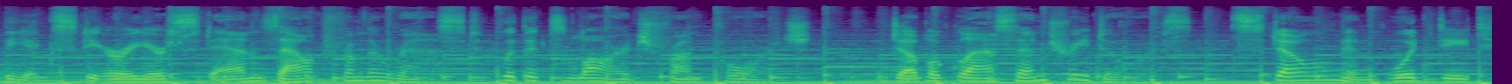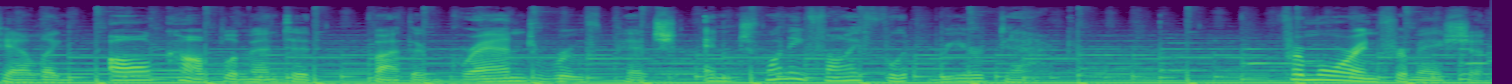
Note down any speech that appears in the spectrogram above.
The exterior stands out from the rest with its large front porch, double glass entry doors, stone and wood detailing, all complemented by the grand roof pitch and 25 foot rear deck. For more information,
